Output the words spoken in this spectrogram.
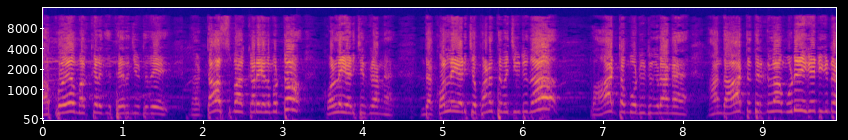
அப்பவே மக்களுக்கு தெரிஞ்சுட்டது இந்த டாஸ்மாக் கடையில் மட்டும் கொள்ளை அடிச்சிருக்காங்க இந்த கொள்ளை அடிச்ச பணத்தை வச்சுக்கிட்டு தான் ஆட்டம் போட்டுட்டு இருக்கிறாங்க. அந்த ஆட்டத்திற்கெல்லாம் முடிவு கேட்டுக்கிட்ட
